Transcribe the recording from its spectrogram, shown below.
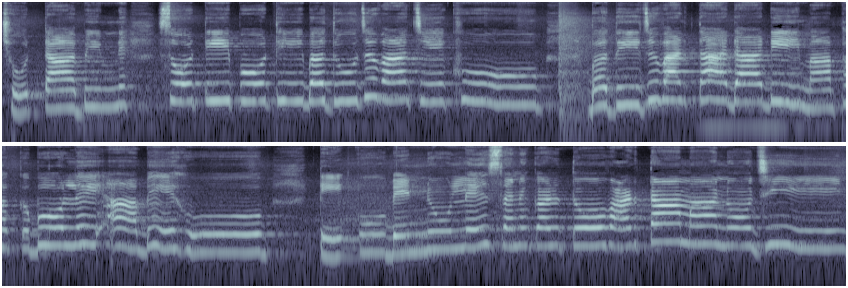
છોટા ભીમને સોટી પોઠી બધું જ વાંચે ખૂબ બધી જ વાર્તા દાડી માફક બોલે આ બેહૂબ. ટીકુબેનનું લેસન કરતો વાર્તામાંનો જીન.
